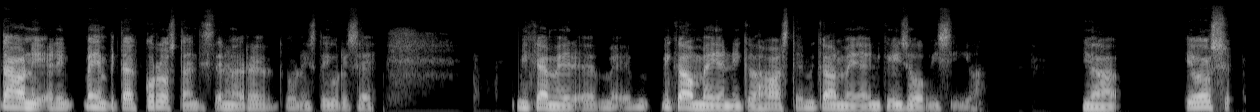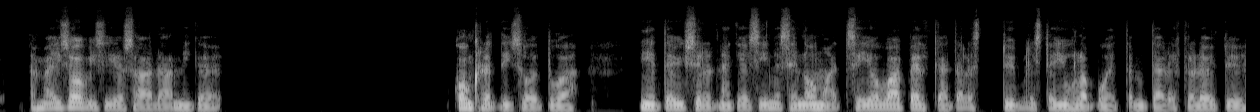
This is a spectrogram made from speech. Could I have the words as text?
Tämä on niin, eli meidän pitää korostaa entistä enemmän rekrytoinnista juuri se, mikä, me, mikä on meidän niin haaste, mikä on meidän niin iso visio. Ja jos tämä iso visio saadaan niin konkretisoitua niin, että yksilöt näkee siinä sen oma, että se ei ole vain pelkkää tällaista tyypillistä juhlapuhetta, mitä ehkä löytyy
